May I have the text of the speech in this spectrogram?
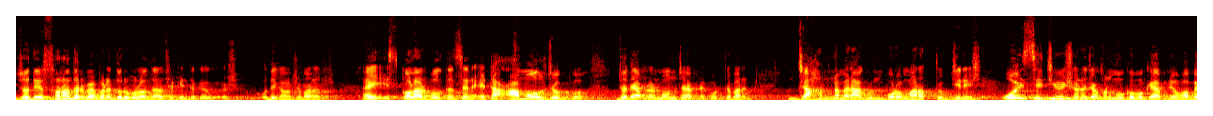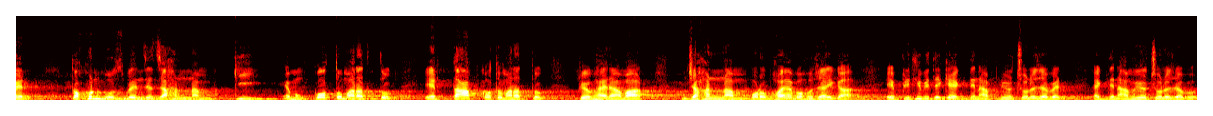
যদিও সনদের ব্যাপারে দুর্বলতা আছে, কিন্তু কেউ অধিকাংশ মানুষ, এই স্কলার বলতেছেন, এটা আমলযোগ্য। যদি আপনার মন চায় আপনি করতে পারেন। জাহান্নামের আগুন বড় মারাত্মক জিনিস। ওই সিচুয়েশনে যখন মুখোমুখি আপনি হবেন, তখন বুঝবেন যে জাহান্নাম কি এবং কত মারাত্মক, এর তাপ কত মারাত্মক। প্রিয় ভাইরা আমার, জাহান্নাম বড় ভয়াবহ জায়গা। এই পৃথিবী থেকে একদিন আপনিও চলে যাবেন, একদিন আমিও চলে যাব।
